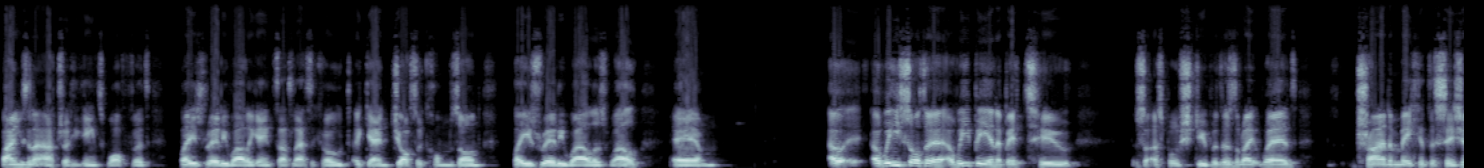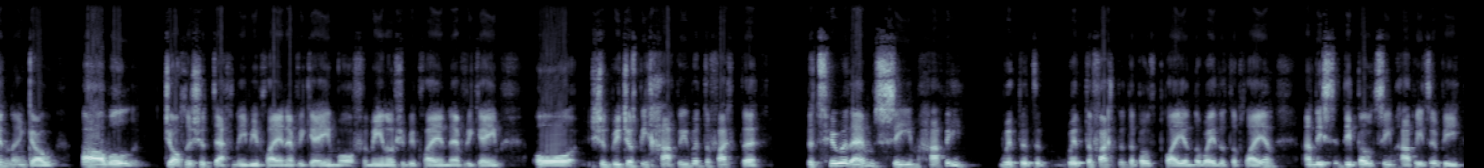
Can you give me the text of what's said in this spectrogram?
bangs in an hat trick against Watford, plays really well against Atletico. Again, Jota comes on, plays really well as well. Um, are, are we sort of are we being a bit too, I suppose, stupid is the right word, trying to make a decision and go, oh well, Jota should definitely be playing every game, or Firmino should be playing every game, or should we just be happy with the fact that the two of them seem happy with the, with the fact that they're both playing the way that they're playing, and they they both seem happy to be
